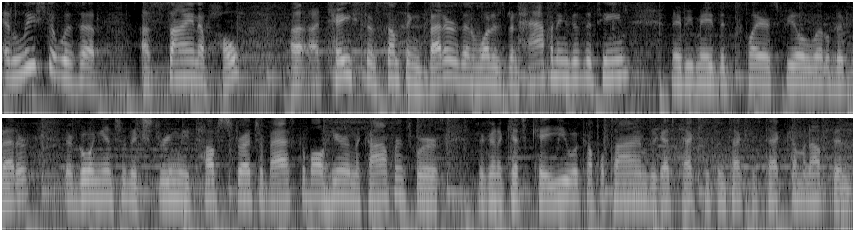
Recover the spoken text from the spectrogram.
at least it was a, a sign of hope, a, a taste of something better than what has been happening to the team. Maybe made the players feel a little bit better. They're going into an extremely tough stretch of basketball here in the conference where they're going to catch KU a couple times. They got Texas and Texas Tech coming up, and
